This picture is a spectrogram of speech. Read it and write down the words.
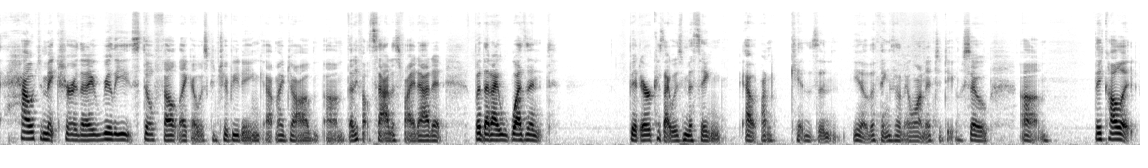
how to make sure that I really still felt like I was contributing at my job, um, that I felt satisfied at it, but that I wasn't bitter because I was missing out on kids and you know the things that I wanted to do. So um, they call it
